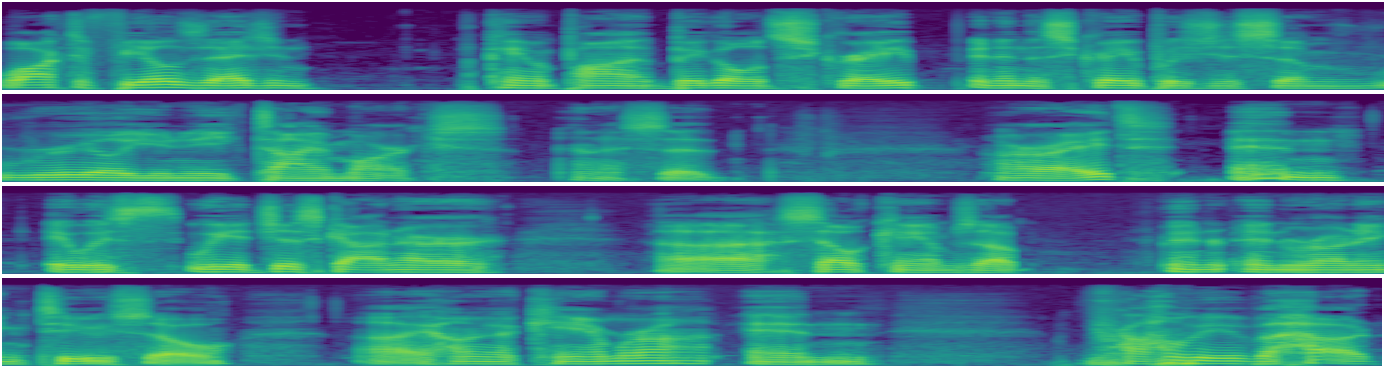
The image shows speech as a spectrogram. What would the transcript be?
walked to Field's Edge, and came upon a big old scrape. And in the scrape was just some real unique time marks. And I said, "All right." And it was we had just gotten our uh, cell cams up and, and running too. So I hung a camera and probably about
